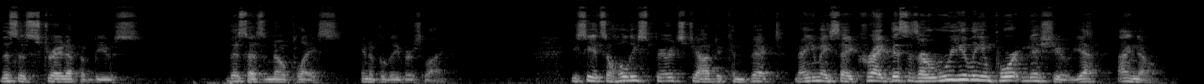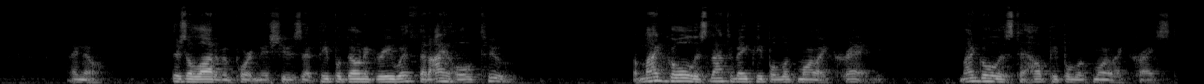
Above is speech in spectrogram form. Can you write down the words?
This is straight up abuse. This has no place in a believer's life. You see, it's the Holy Spirit's job to convict. Now you may say, Craig, this is a really important issue. Yeah, I know. I know. There's a lot of important issues that people don't agree with that I hold too. But my goal is not to make people look more like Craig. My goal is to help people look more like Christ.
